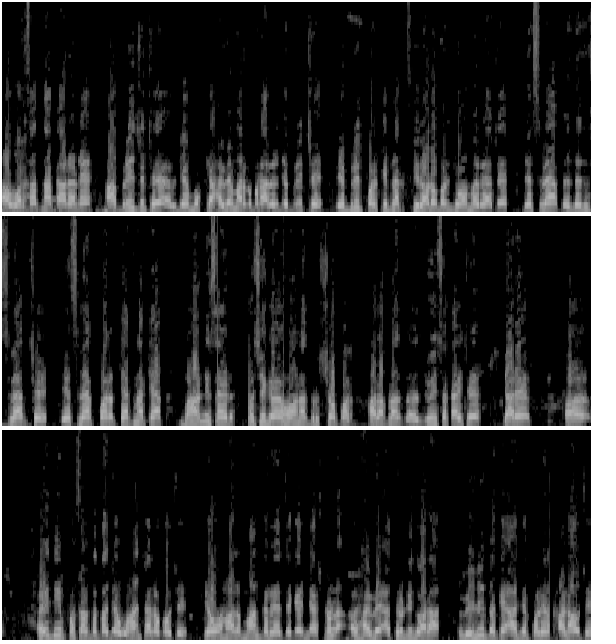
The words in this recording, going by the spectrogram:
આ વરસાદના કારણે આ બ્રિજ છે જે મુખ્ય હાઈવે માર્ગ પર આવેલ જે બ્રિજ છે, એ બ્રિજ પર કેટલાક તિરાડો પર જોવા મળી રહ્યા છે. જે સ્લેબ જે સ્લેબ છે, એ સ્લેબ પર ક્યાંક ના ક્યાંક બહારની સાઈડ ખસી ગયો હોવાના દ્રશ્યો પર હાલ આપણા જોઈ શકાય છે. ત્યારે અહીંથી પસાર થતા જે વાહન ચાલકો છે, તેઓ હાલ માંગ કરી રહ્યા છે કે નેશનલ હાઈવે ઓથોરિટી દ્વારા વહેલી તકે આજે પડેલા ખાડાઓ છે,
